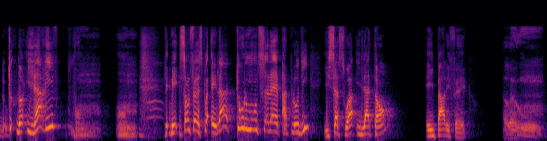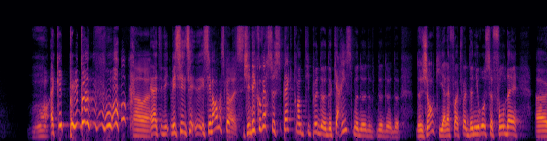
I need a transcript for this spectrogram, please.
de ouf. Tout- non, il arrive, boum, boum, mais sans le faire exprès. Et là, tout le monde se lève, applaudit, il s'assoit, il attend, et il parle, il fait Hello. Avec une putain de voix. Ah ouais. Et là, tu dis, mais c'est- marrant parce que Ah ouais, j'ai découvert ce spectre un petit peu de, de charisme de, de, de- gens qui, à la fois, tu vois, De Niro se fondait euh,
